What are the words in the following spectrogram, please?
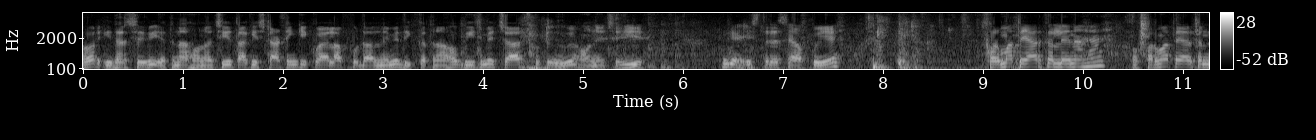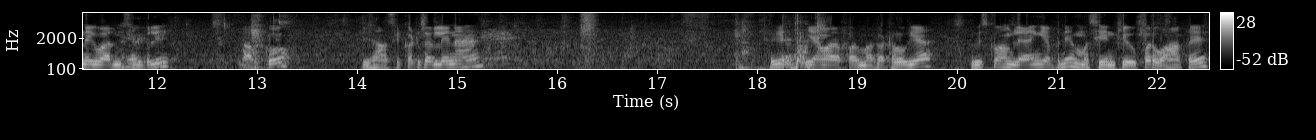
और इधर से भी इतना होना चाहिए, ताकि स्टार्टिंग की कोयल आपको डालने में दिक्कत ना हो। बीच में चार छूटे हुए होने चाहिए। ठीक है, इस तरह से आपको ये फर्मा तैयार कर लेना है। और फर्मा तैयार करने के बाद में सिंपली आपको यहाँ से कट कर लेना है। ठीक है? ये हमारा फर्मा कट हो गया। अब इसको हम ले आएँगे अपने मशीन के ऊपर, वहाँ पे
